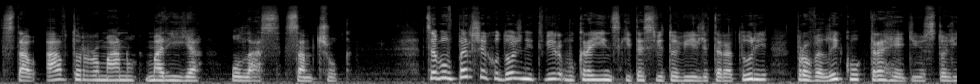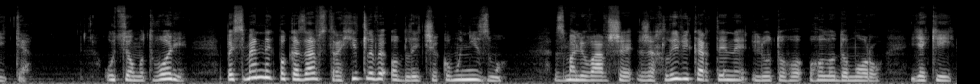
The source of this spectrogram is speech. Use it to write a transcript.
став автор роману Марія Улас Самчук. Це був перший художній твір в українській та світовій літературі про велику трагедію століття. У цьому творі письменник показав страхітливе обличчя комунізму, змалювавши жахливі картини лютого голодомору, який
